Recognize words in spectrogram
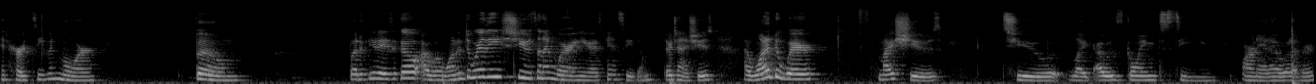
it hurts even more. Boom. But a few days ago, I wanted to wear these shoes that I'm wearing. You guys can't see them. They're tennis shoes. I wanted to wear my shoes to like I was going to see our nana or whatever,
